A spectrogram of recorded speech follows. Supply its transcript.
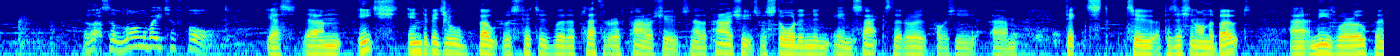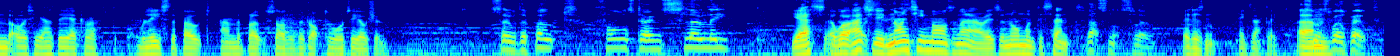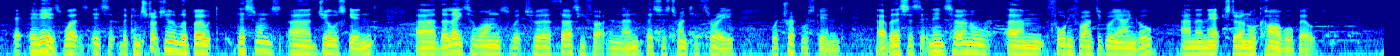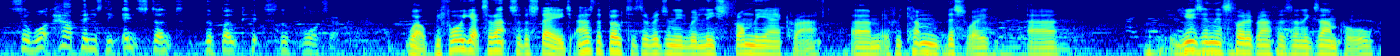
Now that's a long way to fall. Yes, um, each individual boat was fitted with a plethora of parachutes. Now, the parachutes were stored in, in, in sacks that are obviously um, fixed to a position on the boat, uh, and these were opened obviously as the aircraft released the boat and the boat started to drop towards the ocean. So the boat falls down slowly. Yes, uh, well, actually, 19 miles an hour is a normal descent. That's not slow. It isn't exactly. so Um, it's well built. It, it is. Well, it's, it's the construction of the boat. This one's uh, dual skinned. Uh, the later ones, which were 30 foot in length, this is 23, were triple skinned. Uh, but this is an internal um, 45 degree angle and an external carvel built. So what happens the instant the boat hits the water? Well, before we get to that sort of stage, as the boat is originally released from the aircraft, um, if we come this way, uh, using this photograph as an example,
